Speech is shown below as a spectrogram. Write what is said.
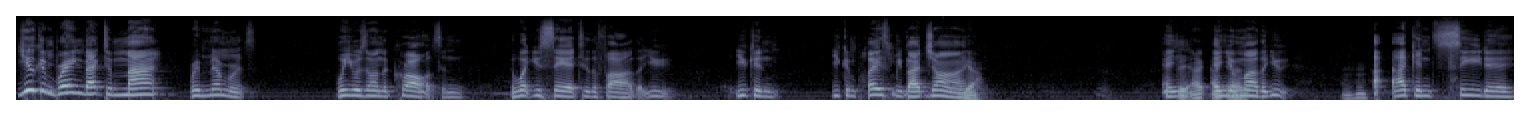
You can bring back to my remembrance when you was on the cross and, and what you said to the father. You you can you can place me by john Yeah. and, See, I- I and your it. mother. You mm-hmm. I, I can see the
